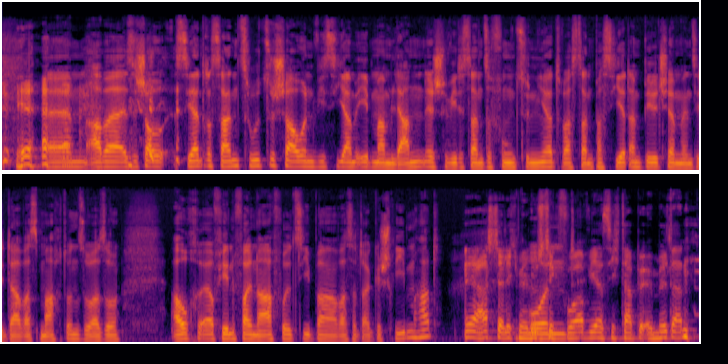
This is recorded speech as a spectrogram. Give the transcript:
ähm, aber es ist auch sehr interessant zuzuschauen, wie sie am eben am Lernen ist, wie das dann so funktioniert, was dann passiert am Bildschirm, wenn sie da was macht und so. Also auch äh, auf jeden Fall nachvollziehbar, was er da geschrieben hat. Ja, stelle ich mir lustig Und- vor, wie er sich da beümmelt dann.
